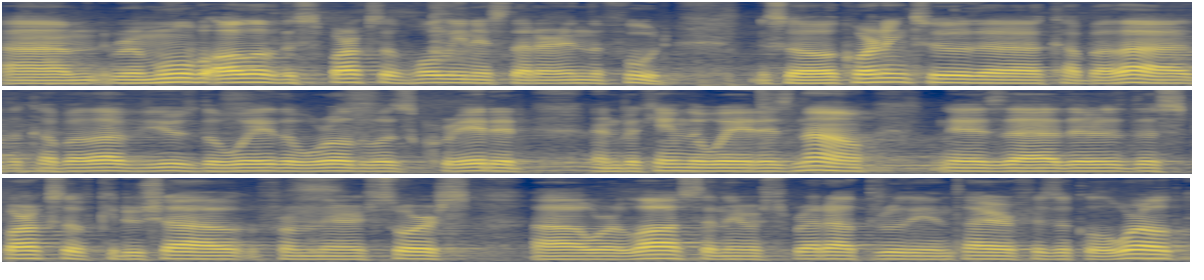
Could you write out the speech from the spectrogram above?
um, remove all of the sparks of holiness that are in the food. So according to the Kabbalah, the Kabbalah views the way the world was created and became the way it is now is that the, the sparks of Kedusha from their source uh, were lost and they were spread out through the entire physical world,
